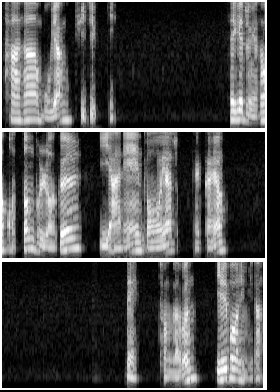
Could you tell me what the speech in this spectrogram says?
상하 모양 뒤집기 3개 중에서 어떤 블럭을 이 안에 넣어야 될까요? 네, 정답은 1번입니다.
